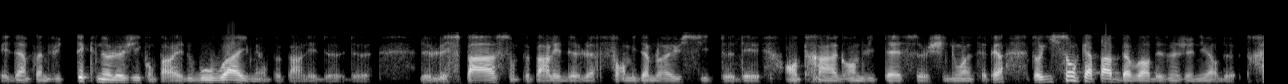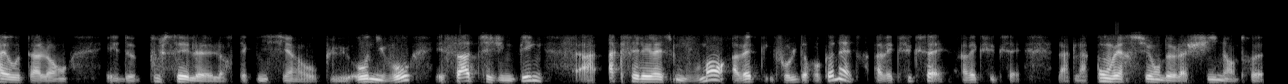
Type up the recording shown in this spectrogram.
et d'un point de vue technologique, on parlait de Huawei, mais on peut parler de, de, de l'espace, on peut parler de la formidable réussite des en train à grande vitesse chinois, etc. Donc ils sont capables d'avoir des ingénieurs de très haut talent et de pousser leurs techniciens au plus haut niveau. Et ça, Xi Jinping a accéléré ce mouvement avec, il faut le reconnaître, avec succès, avec succès. La, conversion de la Chine entre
